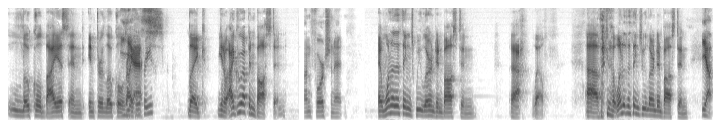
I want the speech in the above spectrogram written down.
local bias and interlocal rivalries. Yes. like you know i grew up in boston. Unfortunate. And one of the things we learned in boston ah well uh, but no, one of the things we learned in boston yeah.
